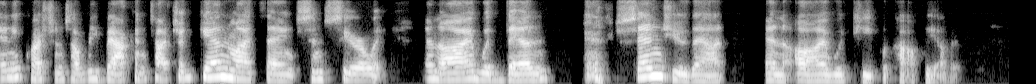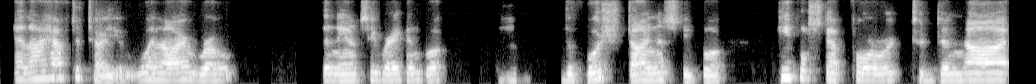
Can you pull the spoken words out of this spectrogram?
any questions, I'll be back in touch. Again, my thanks sincerely. And I would then send you that and I would keep a copy of it. And I have to tell you, when I wrote the Nancy Reagan book, mm. the Bush Dynasty book, people stepped forward to deny.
